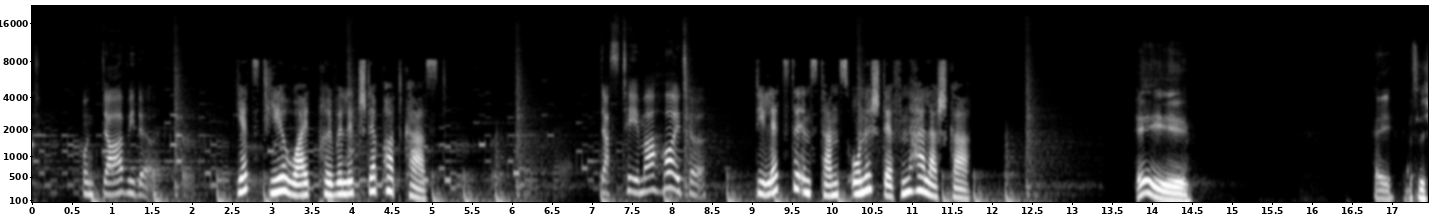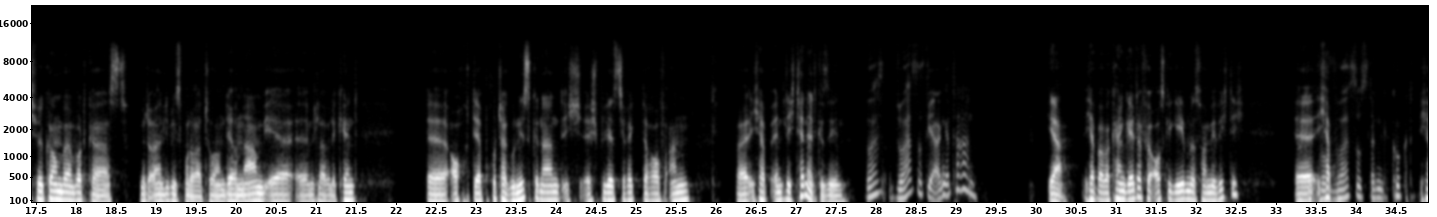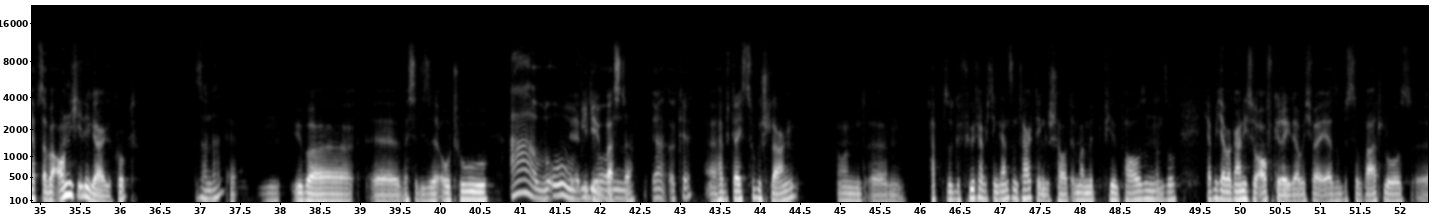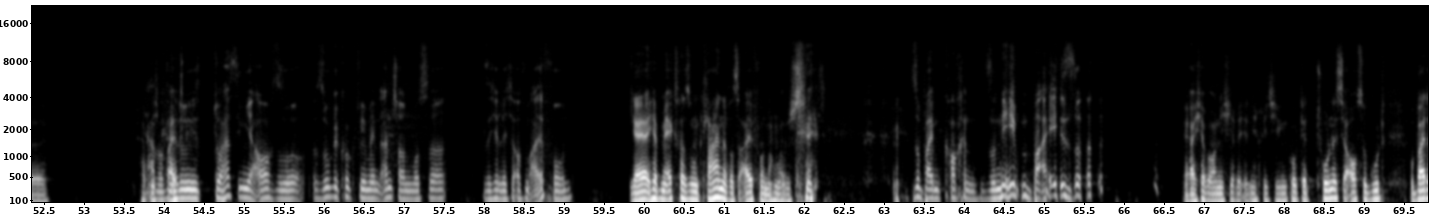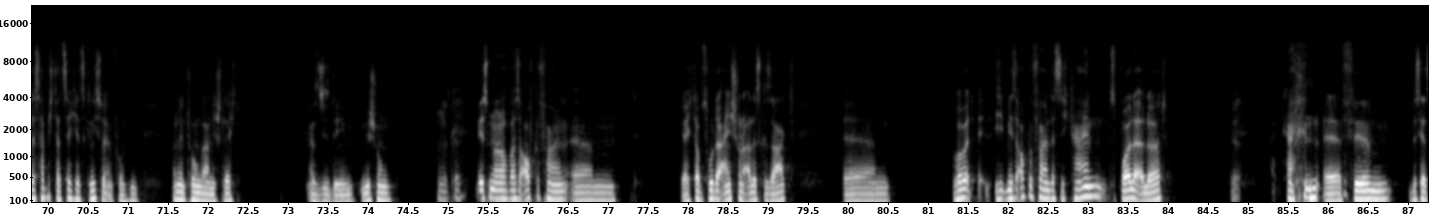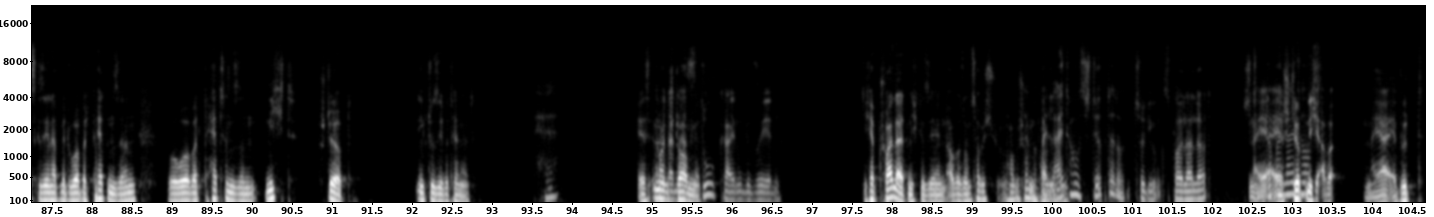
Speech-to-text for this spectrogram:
und Davide. Jetzt hier White Privilege der Podcast. Das Thema heute. Die letzte Instanz ohne Steffen Halaschka. Hey, Hey, herzlich willkommen beim Podcast mit euren Lieblingsmoderatoren, deren Namen ihr äh, mittlerweile kennt. Äh, auch der Protagonist genannt. Ich äh, spiele jetzt direkt darauf an, weil ich habe endlich Tenet gesehen. du hast, du hast es dir angetan. Ja, ich habe aber kein Geld dafür ausgegeben, das war mir wichtig. Äh, Okay, ich wo, habe wo hast du es dann geguckt? ich es aber auch nicht illegal geguckt. Sondern? Über, äh, weißt du, diese O2 Ah, oh, Äh, Video. Videobuster. Ja, okay. äh, habe ich gleich zugeschlagen und ähm, habe so gefühlt, habe ich den ganzen Tag den geschaut, immer mit vielen Pausen und so. Ich habe mich aber gar nicht so aufgeregt, aber ich war eher so ein bisschen ratlos. Äh, Ja, aber weil du, du hast ihn ja auch so, so geguckt, wie man ihn anschauen musste. Sicherlich auf dem iPhone. ja, ja, ich habe mir extra so ein kleineres iPhone nochmal bestellt. So beim Kochen, so nebenbei. So. Ja, ich habe auch nicht, nicht richtig geguckt. Der Ton ist ja auch so gut. Wobei, das habe ich tatsächlich jetzt nicht so empfunden. Ich fand den Ton gar nicht schlecht. Also die, die Mischung. Okay. Mir ist nur noch was aufgefallen. Ähm, ja, ich glaube, es wurde eigentlich schon alles gesagt. Ähm, Robert, äh, ich, mir ist aufgefallen, dass ich keinen Spoiler-Alert, Ja. keinen äh, Film bis jetzt gesehen habe mit Robert Pattinson, wo Robert Pattinson nicht stirbt. Inklusive Tenet. Hä? Er ist immer aber dann gestorben hast jetzt. du keinen gesehen. Ich habe Twilight nicht gesehen, aber sonst habe ich, hab ich schon Aber ein paar bei gesehen. Lighthouse stirbt er doch. Entschuldigung, Spoiler Alert. Stirbt Naja, bei er stirbt nicht, aber naja, er wird,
